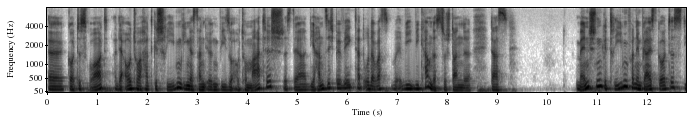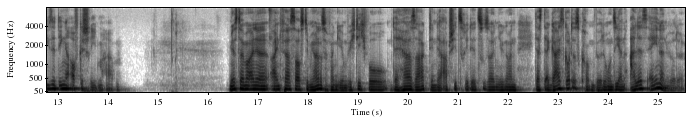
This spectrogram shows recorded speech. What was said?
äh, Gottes Wort. Der Autor hat geschrieben, ging das dann irgendwie so automatisch, dass der die Hand sich bewegt hat oder was? Wie, wie kam das zustande, dass Menschen, getrieben von dem Geist Gottes, diese Dinge aufgeschrieben haben. Mir ist da immer eine, ein Vers aus dem Johannesevangelium wichtig, wo der Herr sagt in der Abschiedsrede zu seinen Jüngern, dass der Geist Gottes kommen würde und sie an alles erinnern würde,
